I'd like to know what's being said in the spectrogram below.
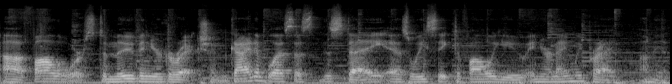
uh, followers to move in your direction. Guide and bless us this day as we seek to follow you. In your name we pray. Amen.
